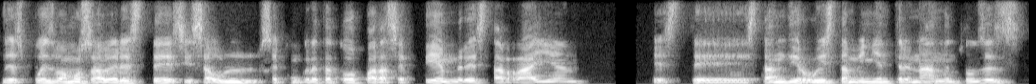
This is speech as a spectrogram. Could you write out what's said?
Después vamos a ver este, si Saúl se concreta todo para septiembre. Está Ryan, este, está Andy Ruiz también ya entrenando. Entonces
